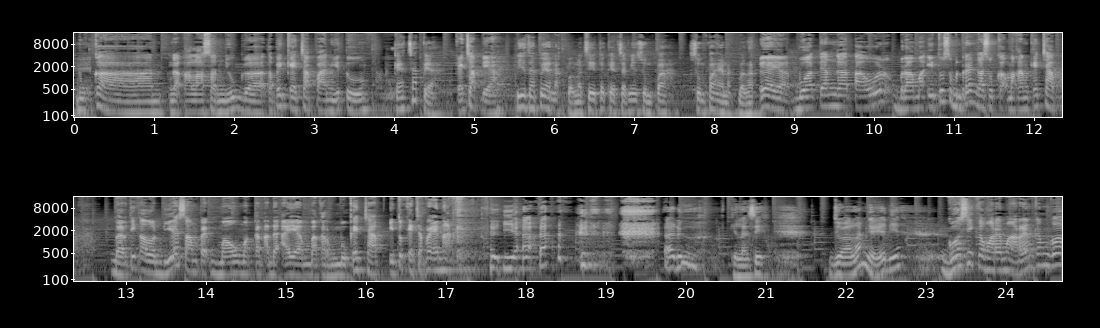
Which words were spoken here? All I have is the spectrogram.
Bukan, nggak kalasan juga, tapi kecapan gitu. kecap ya Kecap dia. iya tapi enak banget sih itu kecapnya sumpah sumpah enak banget Iya ya, buat yang nggak tahu, Brahma itu sebenarnya nggak suka makan kecap. Berarti kalau dia sampai mau makan ada ayam bakar bumbu kecap, itu kecapnya enak. iya aduh gila sih jualan nggak ya dia gue sih kemarin-kemarin kan gue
